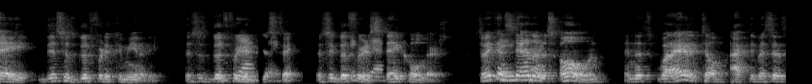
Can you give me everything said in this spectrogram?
"Hey, this is good for the community. This is good exactly. for your district. This is good exactly. for your stakeholders." So it can stand on its own. And that's what I would tell activists is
